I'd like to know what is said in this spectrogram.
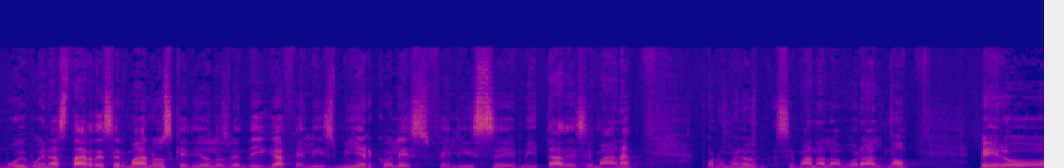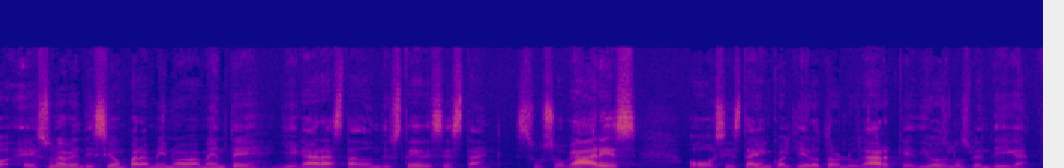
Muy buenas tardes hermanos, que Dios los bendiga, feliz miércoles, feliz eh, mitad de semana, por lo menos semana laboral, ¿no? Pero es una bendición para mí nuevamente llegar hasta donde ustedes están, sus hogares o si están en cualquier otro lugar, que Dios los bendiga.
